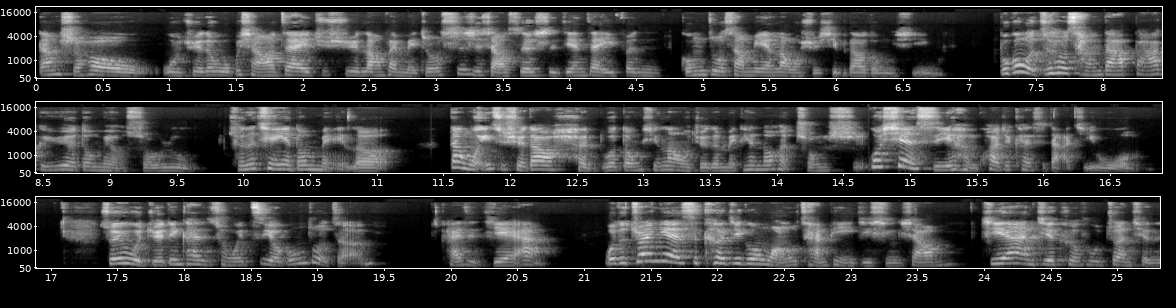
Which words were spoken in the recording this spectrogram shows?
当时候，我觉得我不想要再继续浪费每周四十小时的时间在一份工作上面，让我学习不到东西。不过，我之后长达八个月都没有收入，存的钱也都没了。但我一直学到很多东西，让我觉得每天都很充实。不过，现实也很快就开始打击我，所以我决定开始成为自由工作者，开始接案。我的专业是科技跟网络产品以及行销。接案接客户赚钱的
